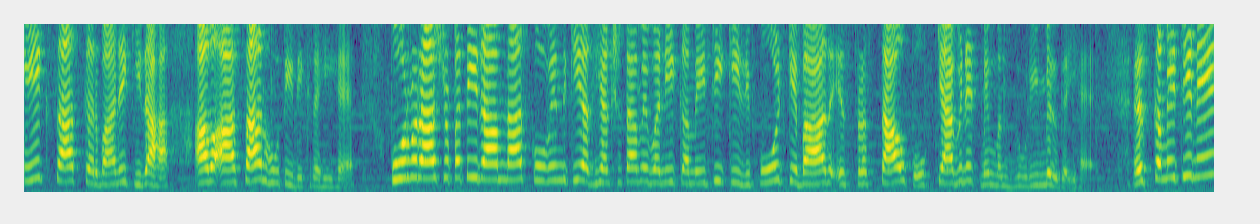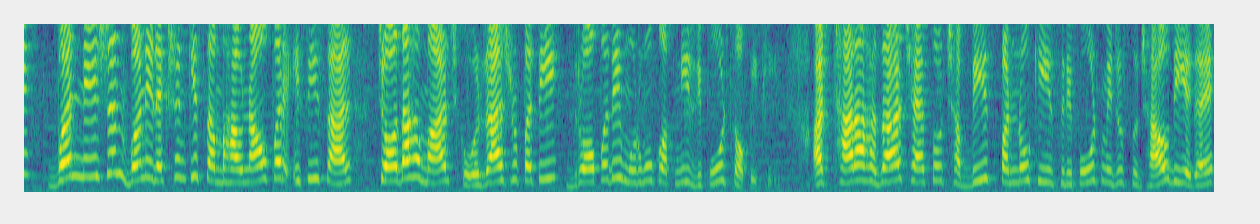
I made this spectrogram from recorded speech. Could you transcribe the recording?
एक साथ करवाने की राह अब आसान होती दिख रही है। पूर्व राष्ट्रपति रामनाथ कोविंद की अध्यक्षता में बनी कमेटी की रिपोर्ट के बाद इस प्रस्ताव को कैबिनेट में मंजूरी मिल गई है। इस कमेटी ने वन नेशन, वन इलेक्शन की संभावनाओं पर इसी साल 14 मार्च को राष्ट्रपति द्रौपदी मुर्मू को अपनी रिपोर्ट सौंपी थी। 18,626 पन्नों की इस रिपोर्ट में जो सुझाव दिए गए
